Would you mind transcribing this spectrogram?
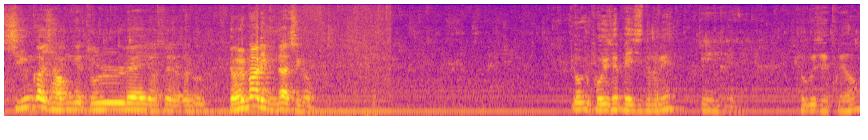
지금까지 잡은 게 둘, 넷, 여섯, 여덟, 열 마리입니다 지금 여기 보이세요 베이지드럼이? 예. 예. 여기도 있고요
